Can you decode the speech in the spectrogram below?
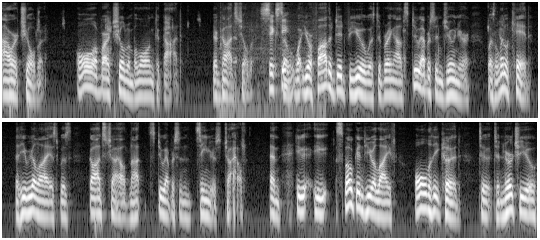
our children. All of our children belong to God. They're God's children. 60. So what your father did for you was to bring out Stu Epperson Jr. was a little kid that he realized was God's child, not Stu Epperson Sr.'s child. And he he spoke into your life all that he could to to nurture you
